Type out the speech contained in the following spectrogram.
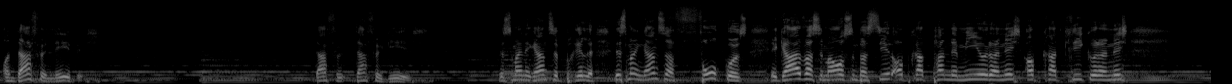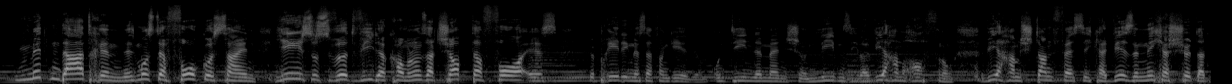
Und dafür lebe ich. Dafür, dafür gehe ich. Das ist meine ganze Brille. Das ist mein ganzer Fokus. Egal, was im Außen passiert, ob gerade Pandemie oder nicht, ob gerade Krieg oder nicht mitten da drin, es muss der Fokus sein. Jesus wird wiederkommen. Unser Job davor ist, wir predigen das Evangelium und dienen den Menschen und lieben sie, weil wir haben Hoffnung, wir haben Standfestigkeit, wir sind nicht erschüttert,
